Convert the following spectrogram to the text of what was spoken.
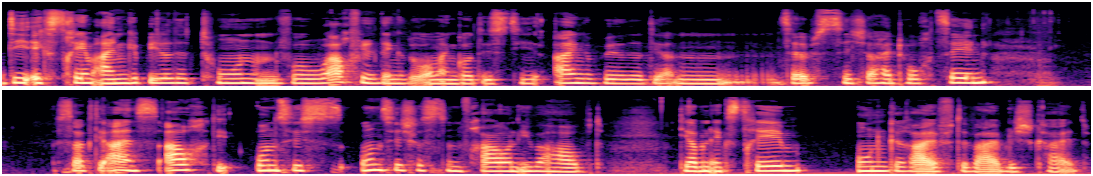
die extrem eingebildet tun und wo auch viele denken, oh mein Gott, ist die eingebildet, die hat eine Selbstsicherheit hoch 10. Sagt dir eins, auch die unsich unsichersten Frauen überhaupt, die haben extrem ungereifte Weiblichkeit.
